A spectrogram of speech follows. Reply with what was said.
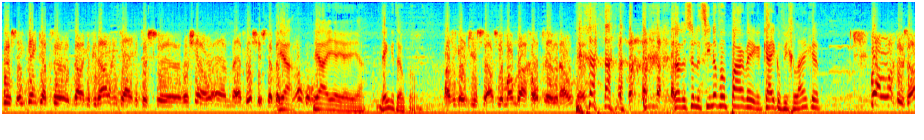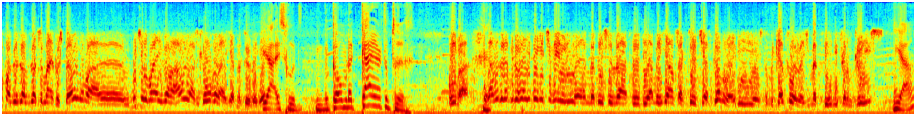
Dus ik denk dat we dadelijk een finale gaan krijgen tussen Rochelle en uh, Flusjes. Dat denk Ja, ik wel. ja, ja, ja, ja. Denk het ook wel. Als ik eventjes als Jomanda ga optreden nou. Hè? Nou, we zullen het zien over een paar weken. Kijken of je gelijk hebt. Ja, we wachten dus af, maar dat, dat zijn mijn voorspellingen. Maar moet je er maar even aan houden als ik ongelijk heb natuurlijk. Hè? Ja, is goed. We komen er keihard op terug. Prima. Nou, dan heb ik nog één dingetje voor jullie. En dat is inderdaad uh, die Amerikaanse acteur Jeff Conway. Die is toch bekend geworden, weet je, met die, die film Grease. Ja,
